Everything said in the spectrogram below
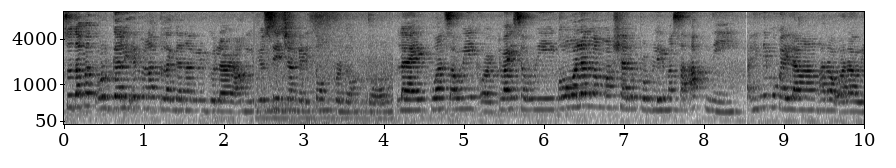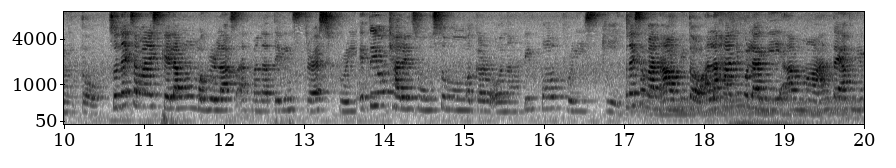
So, dapat urgaliin mo lang talaga ng regular ang usage ng ganitong produkto. Like, once a week or twice a week. Kung wala namang masyadong problema sa acne, hindi mo kailangang araw-arawin ito. So, next naman is kailangan mong mag-relax at manatiling stress-free. Ito yung challenge kung gusto mong magkaroon ng pimple-free skin. So, next naman, um, ito, alahanin mo lagi ang mga anti-acne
